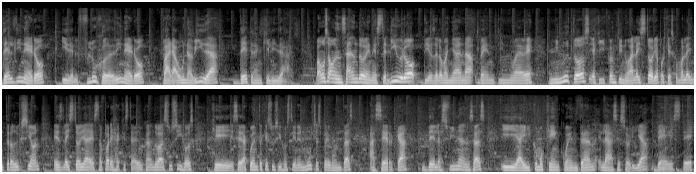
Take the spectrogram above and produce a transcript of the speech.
del dinero y del flujo de dinero para una vida de tranquilidad. Vamos avanzando en este libro, 10 de la mañana, 29 minutos y aquí continúa la historia porque es como la introducción, es la historia de esta pareja que está educando a sus hijos, que se da cuenta que sus hijos tienen muchas preguntas acerca de las finanzas y ahí como que encuentran la asesoría de este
